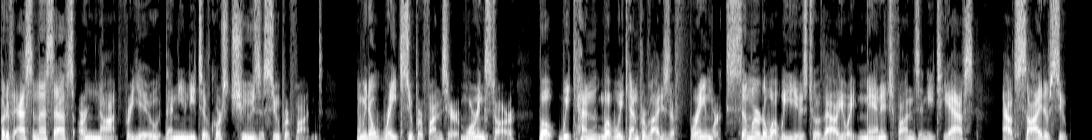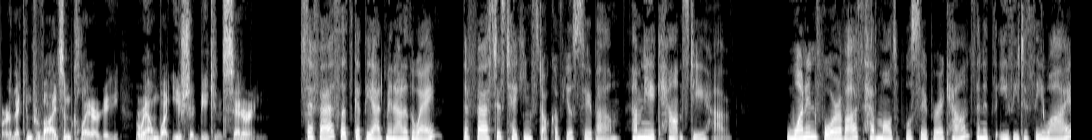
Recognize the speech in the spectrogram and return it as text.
But if SMSFs are not for you, then you need to, of course, choose a super fund. And we don't rate super funds here at Morningstar, but we can what we can provide is a framework similar to what we use to evaluate managed funds and ETFs outside of super that can provide some clarity around what you should be considering. So, first, let's get the admin out of the way. The first is taking stock of your super. How many accounts do you have? One in four of us have multiple super accounts, and it's easy to see why.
